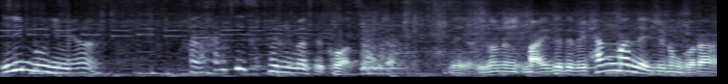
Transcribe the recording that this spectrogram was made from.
1인분이면 한 한 티스푼이면 될 것 같습니다. 네, 이거는 말 그대로 향만 내주는 거라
